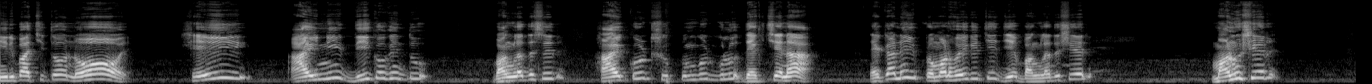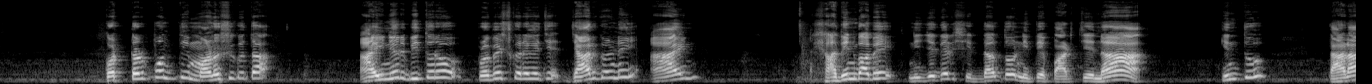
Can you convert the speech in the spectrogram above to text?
নির্বাচিত নয়, সেই আইনি দিকও কিন্তু বাংলাদেশের হাইকোর্ট, সুপ্রিম কোর্টগুলো দেখছে না। এখানেই প্রমাণ হয়ে গেছে যে বাংলাদেশের মানুষের কট্টরপন্থী মানসিকতা আইনের ভিতরেও প্রবেশ করে গেছে। যার কারণেই আইন স্বাধীনভাবে নিজেদের সিদ্ধান্ত নিতে পারছে না। কিন্তু তারা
